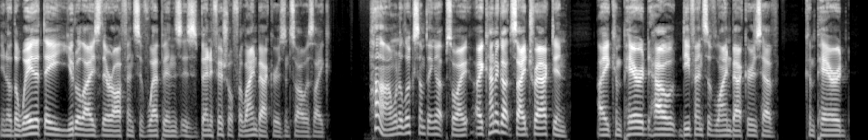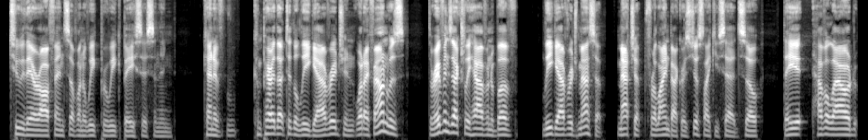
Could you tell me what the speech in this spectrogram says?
you know, the way that they utilize their offensive weapons is beneficial for linebackers, and so I was like, huh, I want to look something up. So I I kind of got sidetracked and I compared how defensive linebackers have compared to their offensive on a week per week basis, and then kind of compared that to the league average. And what I found was the Ravens actually have an above league average matchup matchup for linebackers, just like you said. So they have allowed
